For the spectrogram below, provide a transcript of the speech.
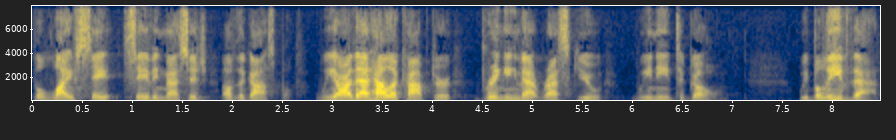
the life saving message of the gospel. We are that helicopter bringing that rescue. We need to go. We believe that.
